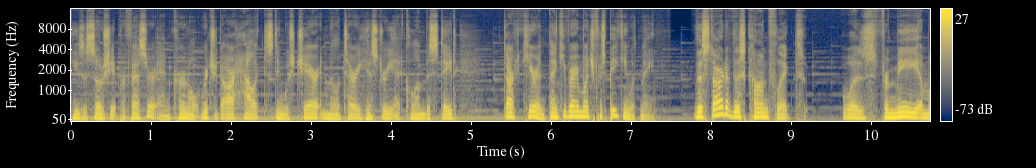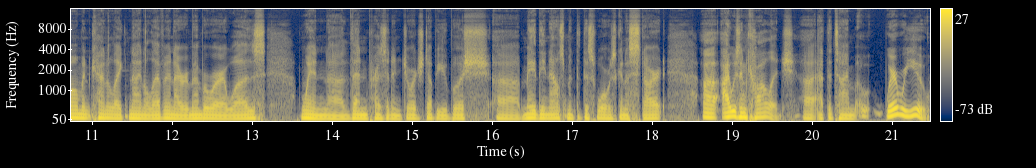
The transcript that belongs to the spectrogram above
He's Associate Professor and Colonel Richard R. Hallock Distinguished Chair in Military History at Columbus State. Dr. Kieran, thank you very much for speaking with me. The start of this conflict was, for me, a moment kind of like 9 11. I remember where I was when uh, then President George W. Bush uh, made the announcement that this war was going to start. Uh, I was in college uh, at the time. Where were you?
